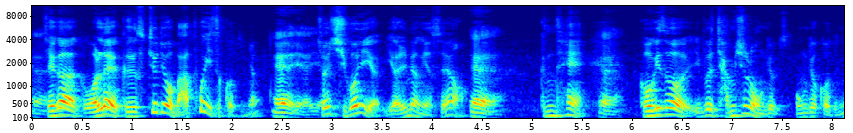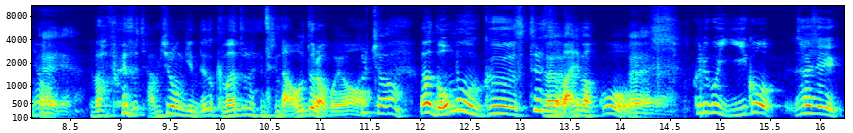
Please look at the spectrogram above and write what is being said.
예. 제가 원래 그 스튜디오 마포에 있었거든요. 예, 예, 예. 저희 직원이 10명이었어요. 예, 근데 예, 거기서 이번 잠실로 옮겼, 옮겼거든요. 예, 예. 마포에서 잠실 옮기는데도 그만두는 애들이 나오더라고요. 그렇죠. 야, 너무 그 스트레스 네. 많이 받고 예, 예. 그리고 이거 사실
